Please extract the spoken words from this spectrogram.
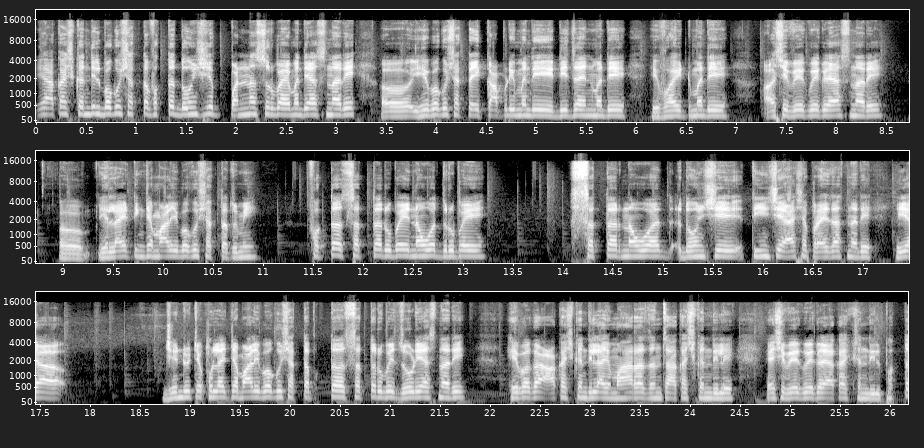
हे आकाश कंदील बघू शकता फक्त दोनशे पन्नास रुपयामध्ये असणारे हे बघू शकता एक कापडीमध्ये डिझाईनमध्ये हे व्हाईटमध्ये असे वेगवेगळे असणारे हे लाईटिंगच्या माळी बघू शकता तुम्ही. फक्त सत्तर रुपये नव्वद रुपये सत्तर नव्वद दोनशे तीनशे अशा प्राईज असणारे या झेंडूच्या फुलाच्या माळी बघू शकता फक्त सत्तर रुपये जोडी असणारे. हे बघा आकाशकंदील आहे महाराजांचा आकाशकंदील आहे हे असे वेगवेगळे आकाशकंदील फक्त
